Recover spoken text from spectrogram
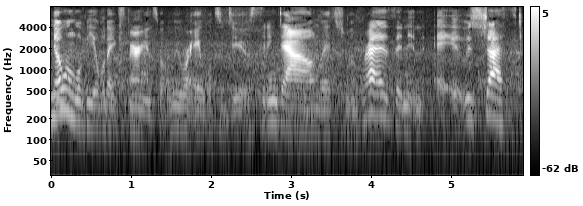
no one will be able to experience what we were able to do, sitting down with Shimon Peres, and, and it was just.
